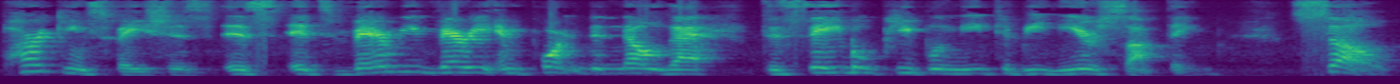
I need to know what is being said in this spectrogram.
parking spaces, is it's very, very important to know that disabled people need to be near something. So,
